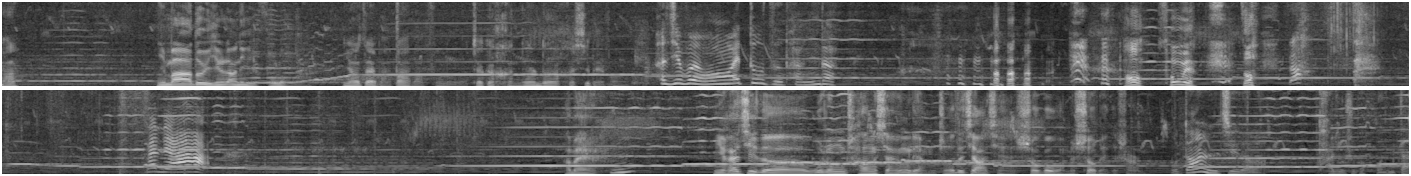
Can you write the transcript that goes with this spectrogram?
爸？啊？你妈都已经让你给俘虏了，你要再把爸爸俘虏，这可很多人都要喝西北风了。喝西北风会肚子疼的。好，聪明，走。走，慢点。阿梅，嗯，你还记得吴荣昌想用两折的价钱收购我们设备的事儿吗？我当然记得了，他就是个混蛋。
